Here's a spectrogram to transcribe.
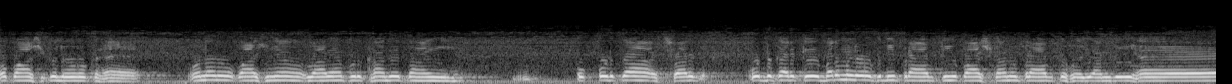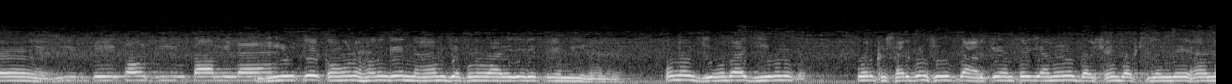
ਉਪਾਸ਼ਕ ਲੋਕ ਹੈ? ਉਹਨਾਂ ਨੂੰ ਉਪਾਸੀਆਂ ਵਾਲਿਆਂ ਪੁਰਖਾਂ ਦੇ ਤਾਈ ਉੜਤਾ ਸਵਰਗ ਉੱਡ ਕਰਕੇ ਬਰਮ ਲੋਕ ਦੀ ਪ੍ਰਾਪਤੀ ਉਪਾਸ਼ਕਾਂ ਨੂੰ ਪ੍ਰਾਪਤ ਹੋ ਜਾਂਦੀ ਹੈ। ਜੀਵ ਤੇ ਕੋ ਜੀਵਤਾ ਮਿਲੈ। ਜੀਵ ਤੇ ਕੌਣ ਹੋਣਗੇ? ਨਾਮ ਜਪਣ ਵਾਲੇ ਜਿਹੜੇ ਪ੍ਰੇਮੀ ਹਨ। ਉਹਨਾਂ ਨੂੰ ਜਿਉਂਦਾ ਜੀਵਨ ਪੁਰਖ ਸਰਗੁਣ ਸਰੂਪ ਧਾਰ ਕੇ ਅੰਤਰਯਾਮੀ ਨੂੰ ਦਰਸ਼ਨ ਬਖਸ਼ ਦਿੰਦੇ ਹਨ।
